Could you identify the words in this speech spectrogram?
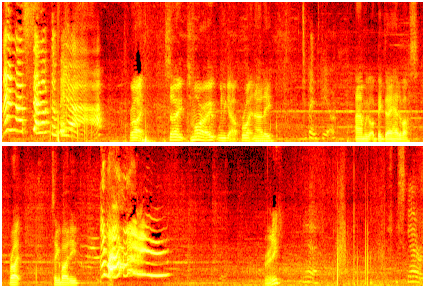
Then let's set up the VR. Right. So tomorrow we're gonna get up bright and early, Depends VR. and we've got a big day ahead of us. Right. Say goodbye, dude. Ready? Yeah. Should be scary.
